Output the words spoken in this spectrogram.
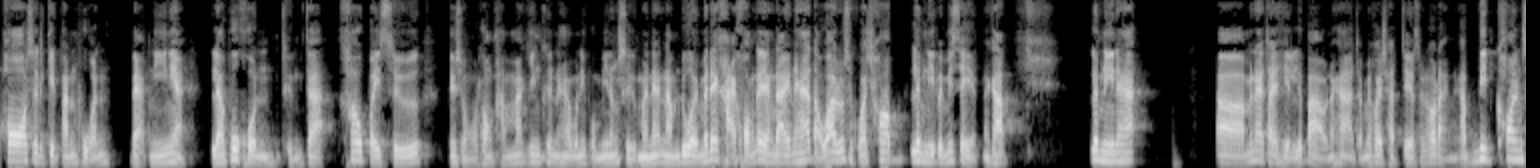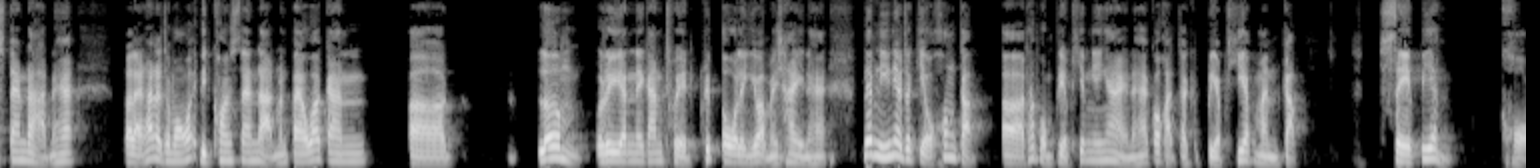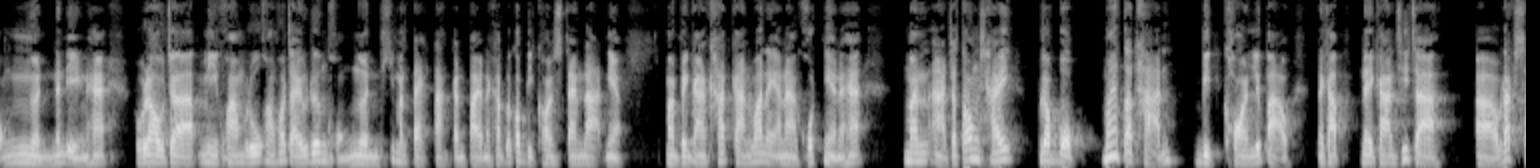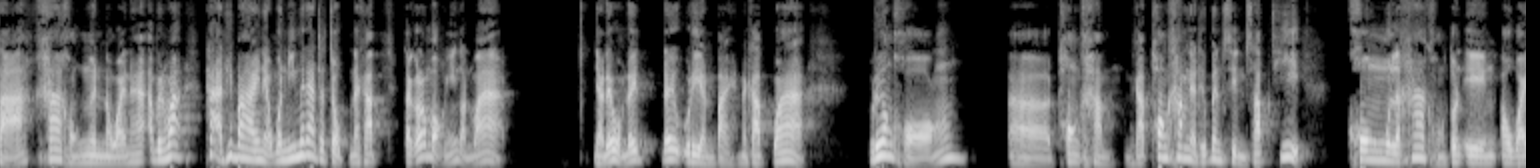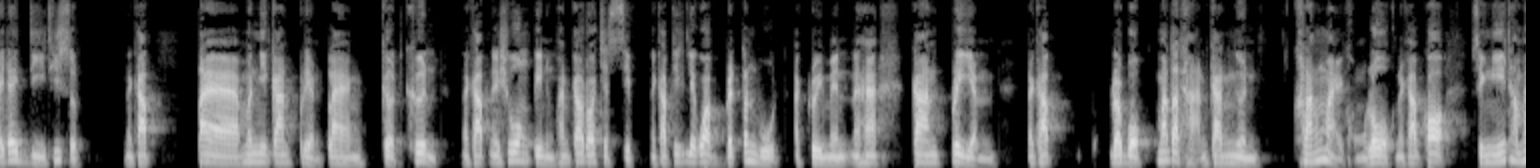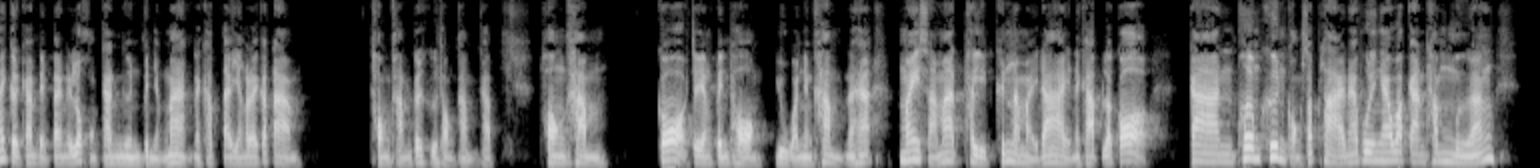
พอเศรษฐกิจผันผวนแบบนี้เนี่ย แล้วผู้คนถึงจะเข้าไปซื้อ ในส่วนของทองคำมากยิ่งขึ้นนะฮะวันนี้ผมมีหนังสือมาแนะนำด้วยไม่ได้ขายของแต่อย่างใดนะฮะแต่ว่ารู้สึกว่าชอบเล่มนี้เป็นพิเศษนะครับ เล่มนี้นะฮะไม่แน่ใจเห็นหรือเปล่านะฮะอาจจะไม่ค่อยชัดเจนสักเท่าไหร่นะครับ Bitcoin Standard นะฮะหลายท่านอาจจะมองว่า Bitcoin Standard มันแปลว่าการเริ่มเรียนในการเทรดคริปโตอะไรอย่างเงี้ยแบบไม่ใช่นะฮะเล่มนี้เนี่ยจะเกี่ยวข้องกับถ้าผมเปรียบเทียบง่ายๆนะฮะก็อาจจะเปรียบเทียบมันกับเซเปียน ของเงินนั่นเองนะฮะเราจะมีความรู้ความเข้าใจเรื่องของเงินที่มันแตกต่างกันไปนะครับแล้วก็ Bitcoin Standard เนี่ยมันเป็นการคาดการณ์ว่าในอนาคตเนี่ยนะฮะมันอาจจะต้องใช้ระบบมาตรฐานบิตคอยหรือเปล่านะครับในการที่จะรักษาค่าของเงินเอาไว้นะฮะเอาเป็นว่าถ้าอธิบายเนี่ยวันนี้ไม่น่าจะจบนะครับ แต่ก็ต้องบอกอย่างนี้ก่อนว่า อย่างที่ผมได้ได้เรียนไปนะครับว่าเรื่องของอทองคำนะครับทองคำเนี่ยถือเป็นสินทรัพย์ที่ คงมูลค่าของตนเองเอาไว้ได้ดีที่สุดนะครับ แต่มันมีการเปลี่ยนแปลงเกิดขึ้นนะครับในช่วงปี 1970 นะครับที่เรียกว่า Bretton Woods Agreement นะฮะการเปลี่ยนนะครับระบบมาตรฐานการเงินครั้งใหม่ของโลกนะครับ ก็สิ่งนี้ทำให้เกิดการเปลี่ยนแปลงในโลกของการเงินเป็นอย่างมากนะครับ แต่อย่างไรก็ตามทองคำก็คือทองคำครับ ทองคก็จะยังเป็นทองอยู่วันยังค่ำนะฮะไม่สามารถผลิตขึ้นมาใหม่ได้นะครับ แล้วก็ การเพิ่มขึ้นของ supply นะพูดง่ายๆว่าการทำเหมือง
